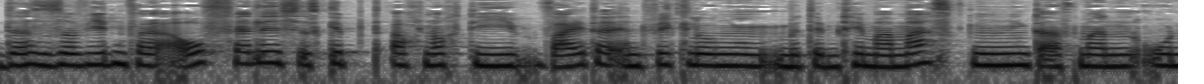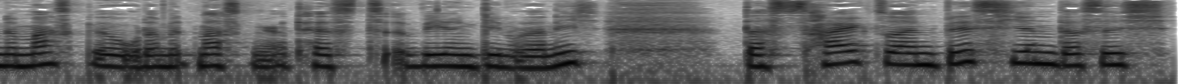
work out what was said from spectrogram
Das ist auf jeden Fall auffällig. Es gibt auch noch die Weiterentwicklung mit dem Thema Masken. Darf man ohne Maske oder mit Maskenattest wählen gehen oder nicht? Das zeigt so ein bisschen, dass sich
